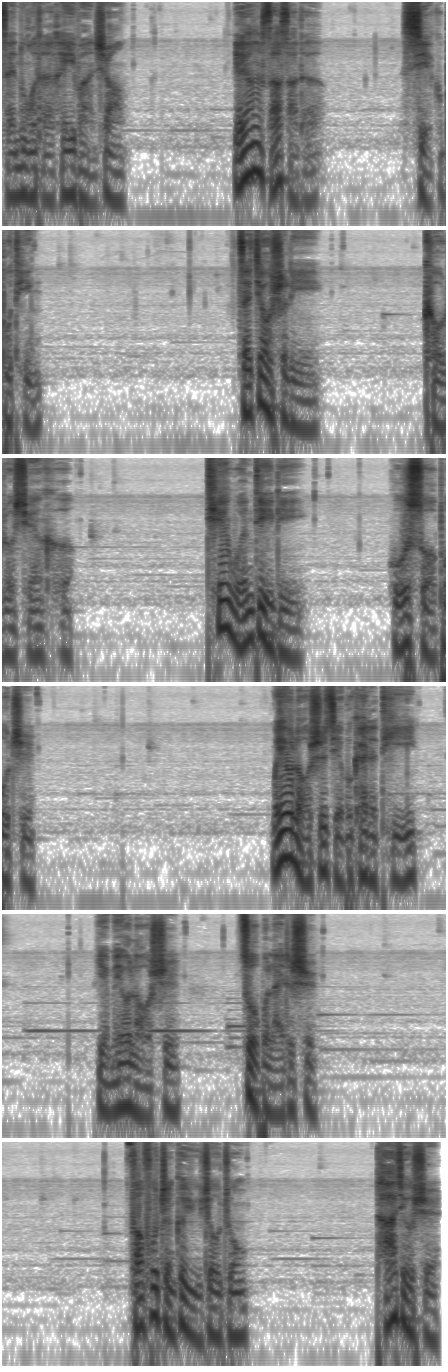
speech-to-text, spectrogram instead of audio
在偌大的黑板上洋洋洒洒的写个不停，在教室里口若悬河，天文地理无所不知，没有老师解不开的题，也没有老师。做不来的事，仿佛整个宇宙中，他就是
